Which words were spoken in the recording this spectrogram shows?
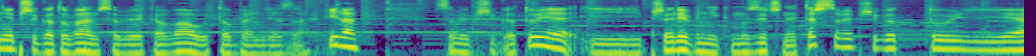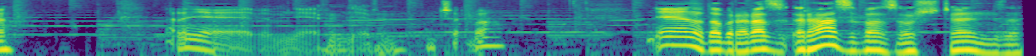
nie przygotowałem sobie kawału, to będzie za chwilę. Sobie przygotuję i przerywnik muzyczny też sobie przygotuję. Ale nie wiem, nie wiem, nie wiem. Trzeba? Nie, no dobra, raz, raz was oszczędzę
